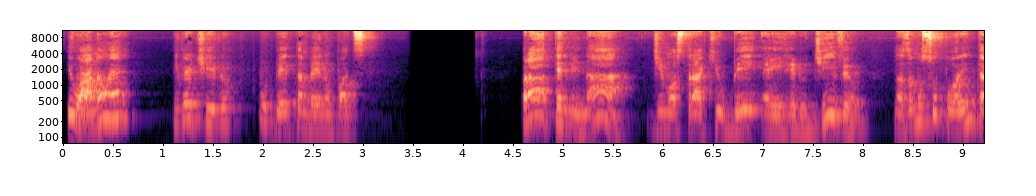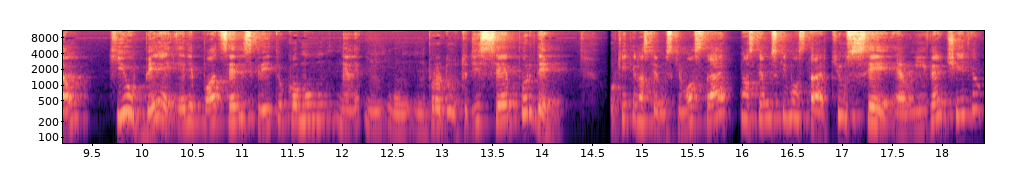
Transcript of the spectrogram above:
Se o A não é invertível, o B também não pode ser. Para terminar de mostrar que o B é irredutível, nós vamos supor então que o B ele pode ser escrito como um, um, um produto de C por D. O que, que nós temos que mostrar? Nós temos que mostrar que o C é um invertível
